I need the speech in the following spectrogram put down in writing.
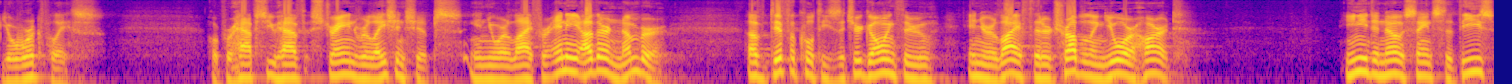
your workplace. Or perhaps you have strained relationships in your life, or any other number of difficulties that you're going through in your life that are troubling your heart. You need to know, saints, that these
